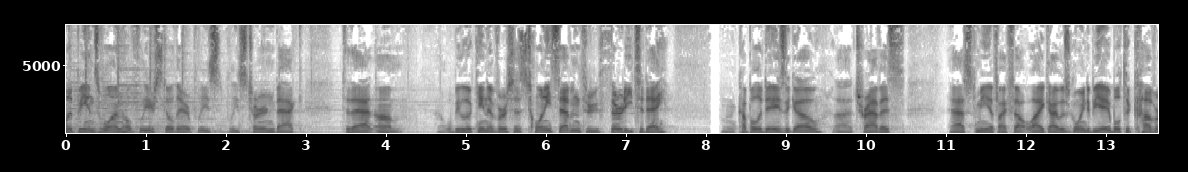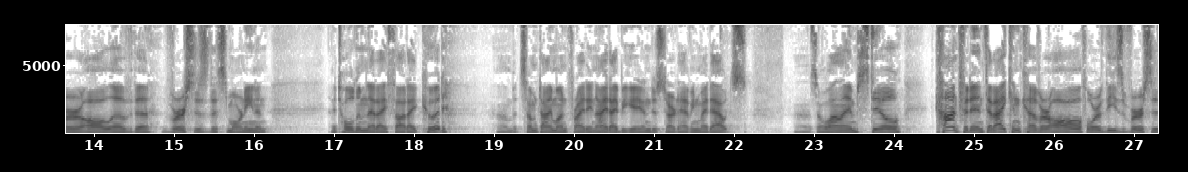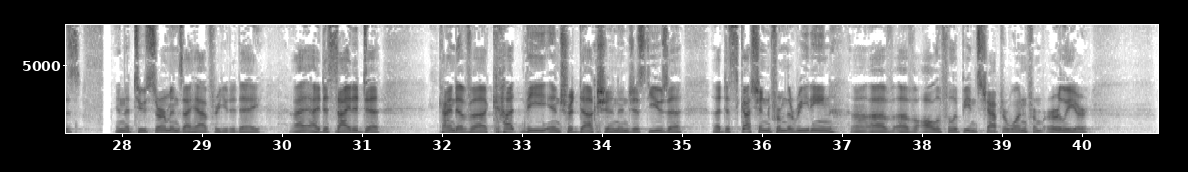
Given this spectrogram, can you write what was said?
Philippians 1. Hopefully you're still there. Please, please turn back to that. Um, we'll be looking at verses 27 through 30 today. A couple of days ago, uh, Travis asked me if I felt like I was going to be able to cover all of the verses this morning, and I told him that I thought I could. Um, but sometime on Friday night, I began to start having my doubts. Uh, so while I'm still confident that I can cover all four of these verses, in the two sermons I have for you today. I, I decided to kind of uh, cut the introduction and just use a, a discussion from the reading uh, of, of all of Philippians chapter 1 from earlier,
